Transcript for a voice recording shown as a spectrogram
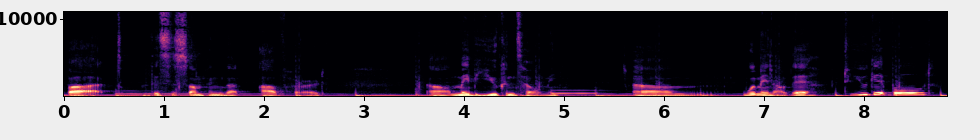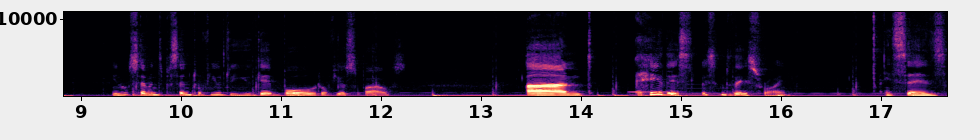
but this is something that I've heard. Uh, maybe you can tell me. Um, women out there, do you get bored? You know, 70% of you, do you get bored of your spouse? And hear this, listen to this, right? It says,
